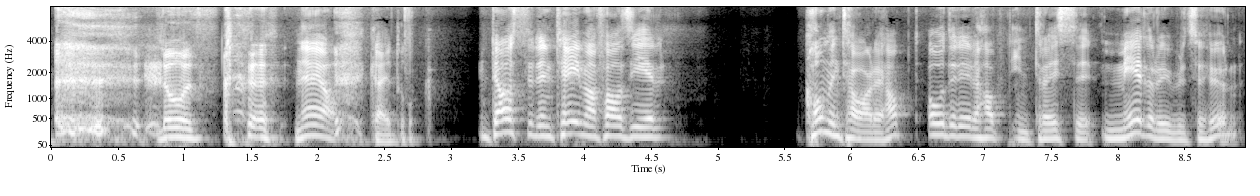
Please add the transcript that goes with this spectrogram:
Los! naja, Kein Druck. das zu dem Thema, falls ihr Kommentare habt oder ihr habt Interesse, mehr darüber zu hören,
